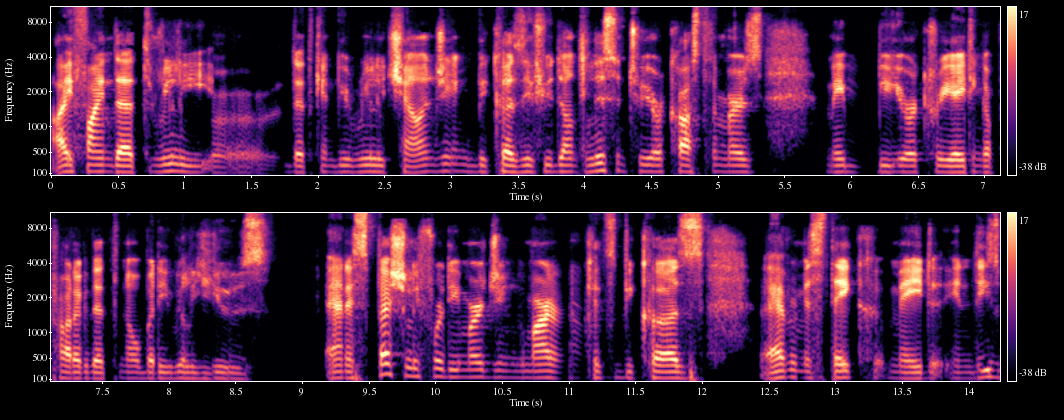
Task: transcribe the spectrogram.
I find that really uh, that can be really challenging because if you don't listen to your customers, maybe you're creating a product that nobody will use. And especially for the emerging markets because every mistake made in these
